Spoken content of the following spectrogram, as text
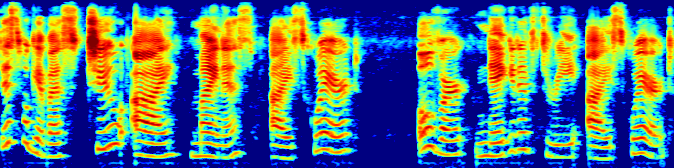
This will give us 2i minus i squared over negative 3i squared.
